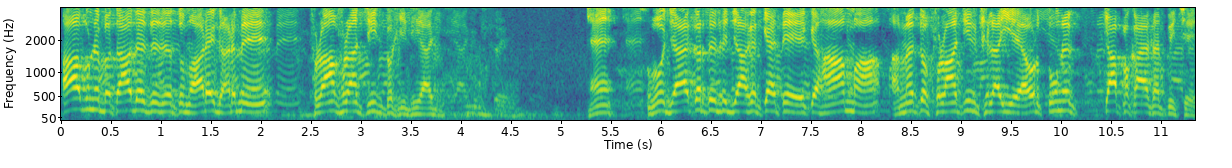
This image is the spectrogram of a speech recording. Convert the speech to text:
آپ انہیں بتا دیتے تھے، تمہارے گھر میں فلاں فلاں چیز پکی تھی آج۔ وہ جایا کرتے تھے، جا کے کہتے کہ ہاں ماں، ہمیں تو فلاں چیز کھلائی ہے اور تو نے کیا پکایا تھا پیچھے؟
